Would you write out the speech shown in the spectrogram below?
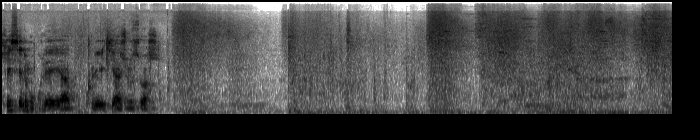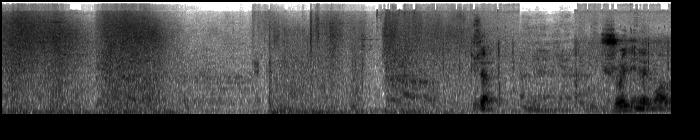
Keselim o kuleye ya. Kuleye ihtiyacımız var. Güzel. Şuraya da inelim abi.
